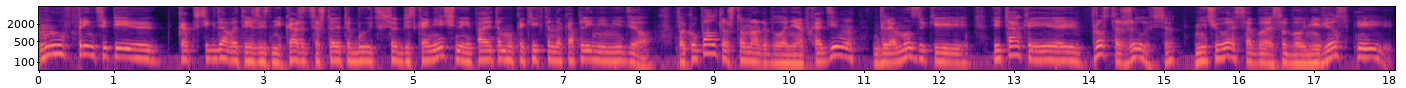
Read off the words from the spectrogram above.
Ну, в принципе, как всегда в этой жизни, кажется, что это будет все бесконечно, и поэтому каких-то накоплений не делал. Покупал то, что надо было необходимо для музыки, и, и так, и просто жил, и все. Ничего я с собой особого не вез. И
